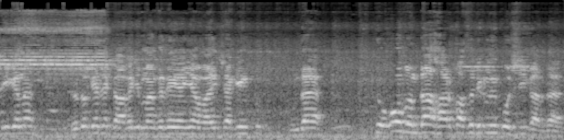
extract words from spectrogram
ਠੀਕ ਹੈ ਨਾ? ਜਦੋਂ ਕਿਸੇ ਕਾਗਜ਼ ਮੰਗਦੇ ਆ ਜਾਂ ਵਾਈ ਚੈਕਿੰਗ ਹੁੰਦਾ ਹੈ, ਤੇ ਉਹ ਬੰਦਾ ਹਰ ਪਾਸੇ ਨਿਕਲਣ ਦੀ ਕੋਸ਼ਿਸ਼ ਕਰਦਾ ਹੈ।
